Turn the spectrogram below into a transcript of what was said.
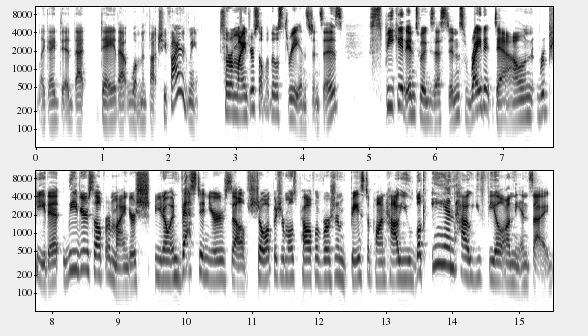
like I did that day that woman thought she fired me. So remind yourself of those three instances speak it into existence, write it down, repeat it, leave yourself reminders, you know, invest in yourself, show up as your most powerful version based upon how you look and how you feel on the inside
